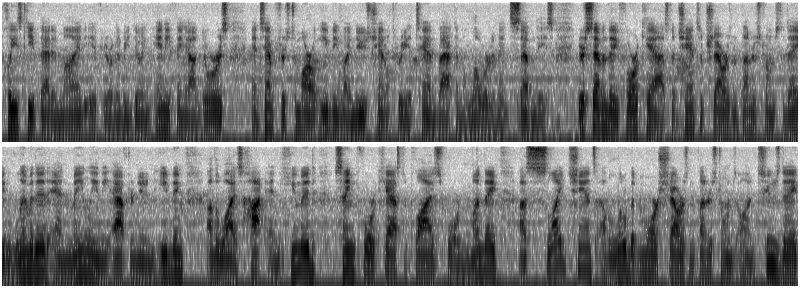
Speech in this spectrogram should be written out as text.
please keep that in mind if you're going to be doing anything outdoors. And temperatures tomorrow evening by News Channel 3 at 10 back in the lower to mid 70s. Your seven day forecast, a chance of showers and thunderstorms today, limited and mainly in the afternoon and evening, otherwise hot and humid. Same forecast applies for Monday. A slight chance of a little bit more showers and thunderstorms on Tuesday,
